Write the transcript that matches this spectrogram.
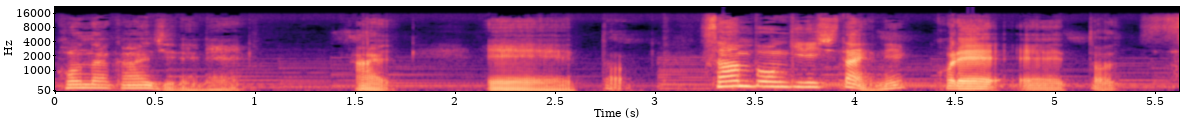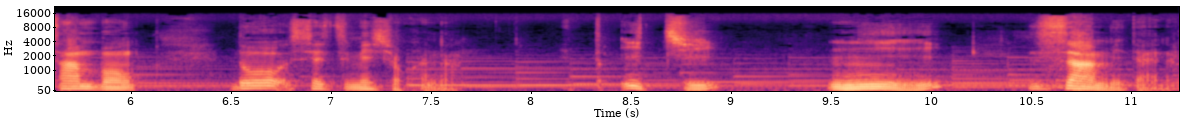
こんな感じでね、はい。えっ、ー、と、3本切りしたいね。これ、えっ、と、3本。どう説明しようかな。えっと、1、2、3みたいな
